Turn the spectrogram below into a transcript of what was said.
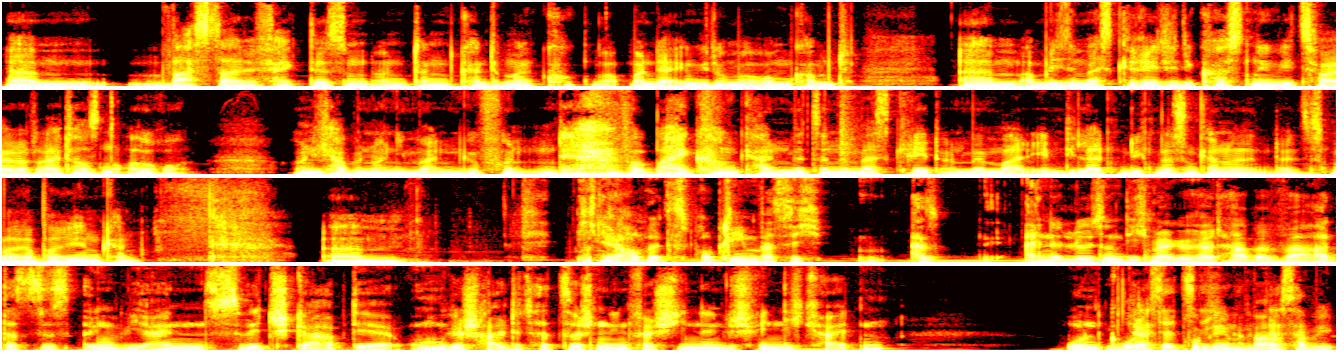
ähm, was da defekt ist und, und dann könnte man gucken, ob man da irgendwie drum herum kommt. Ähm, aber diese Messgeräte, die kosten irgendwie zwei oder 3.000 Euro. Und mhm. ich habe noch niemanden gefunden, der vorbeikommen kann mit so einem Messgerät und mir mal eben die Leitung durchmessen kann und das mal reparieren kann. Ähm, ich ja. glaube, das Problem, was ich, also eine Lösung, die ich mal gehört habe, war, dass es irgendwie einen Switch gab, der umgeschaltet hat zwischen den verschiedenen Geschwindigkeiten und grundsätzlich Problem, aber ich,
